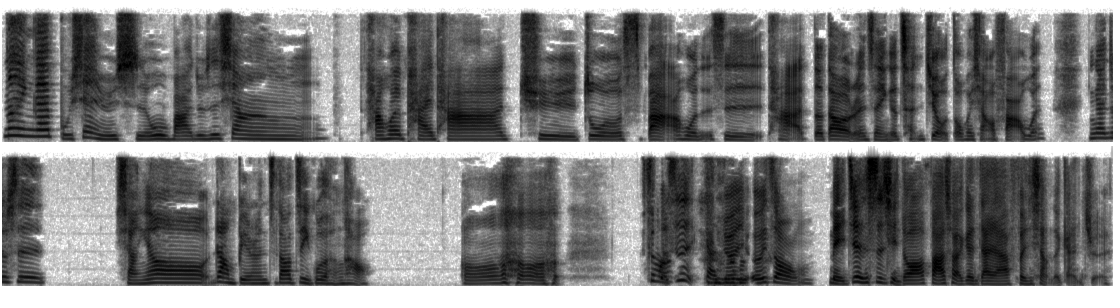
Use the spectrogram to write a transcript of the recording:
那应该不限于食物吧？就是像。他会拍他去做 SPA，或者是他得到了人生一个成就，都会想要发文，应该就是想要让别人知道自己过得很好。哦，是吗？是感觉有一种每件事情都要发出来跟大家分享的感觉。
